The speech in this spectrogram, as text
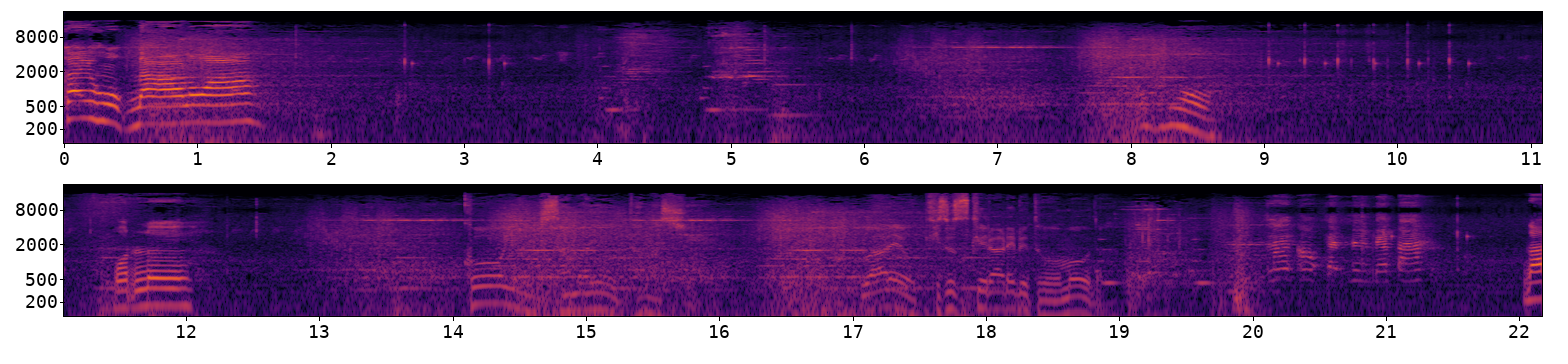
ใกล้หกดาวแล้ววะโอ้โหหมดเลย 荒野にさまよう魂我 傷つけられると思うな ไล่ออกกันหนึ่งได้ปะ ได้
